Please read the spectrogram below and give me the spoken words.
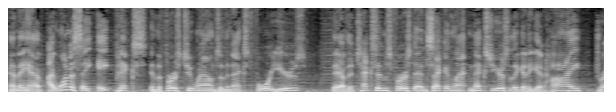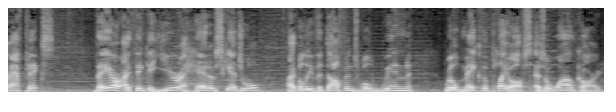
And they have, I want to say, eight picks in the first two rounds in the next four years. They have the Texans first and second la- next year, so they're going to get high draft picks. They are, I think, a year ahead of schedule. I believe the Dolphins will win, will make the playoffs as a wild card.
